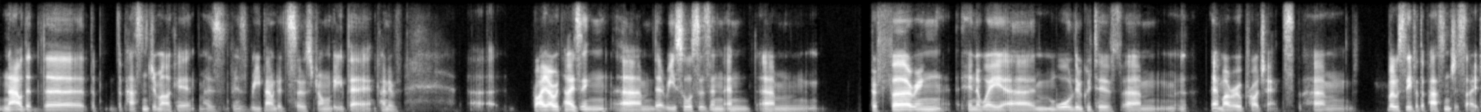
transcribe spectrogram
now that the, the, the passenger market has has rebounded so strongly, they're kind of uh, prioritizing um, their resources and and um, preferring, in a way, uh, more lucrative um, MRO projects, um, mostly for the passenger side.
